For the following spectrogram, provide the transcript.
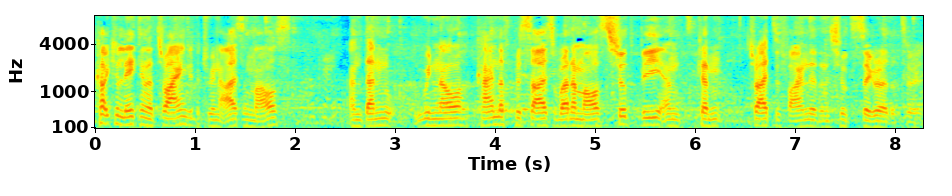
Calculating a triangle between eyes and mouth, okay. and then we know kind of precise where the mouse should be and can try to find it and shoot a cigarette to it.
